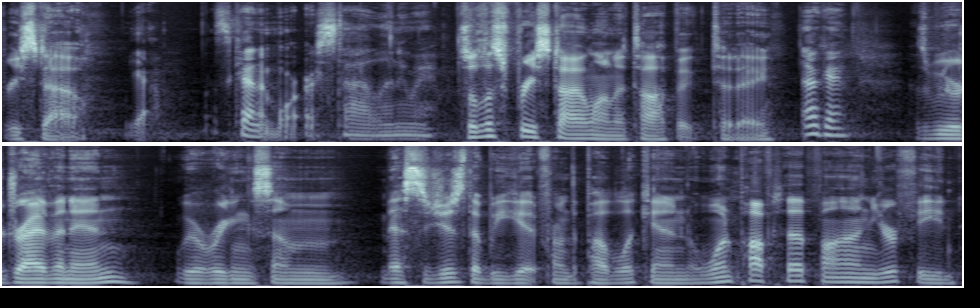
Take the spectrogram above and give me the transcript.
freestyle. Yeah, it's kind of more our style anyway. So let's freestyle on a topic today. Okay. As we were driving in, we were reading some messages that we get from the public, and one popped up on your feed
